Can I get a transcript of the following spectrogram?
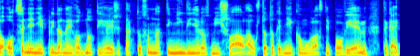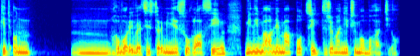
to ocenenie pridanej hodnoty, hej, že takto som nad tým nikdy nerozmýšľal a už toto, keď niekomu vlastne poviem, tak aj keď on mm, hovorí veci, s ktorými nesúhlasím, minimálne má pocit, že ma niečím obohatil.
